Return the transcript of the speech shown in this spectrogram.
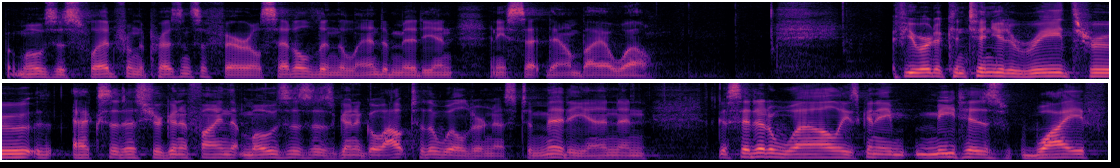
But Moses fled from the presence of Pharaoh, settled in the land of Midian, and he sat down by a well. If you were to continue to read through Exodus, you're going to find that Moses is going to go out to the wilderness, to Midian, and sit at a well. He's going to meet his wife,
